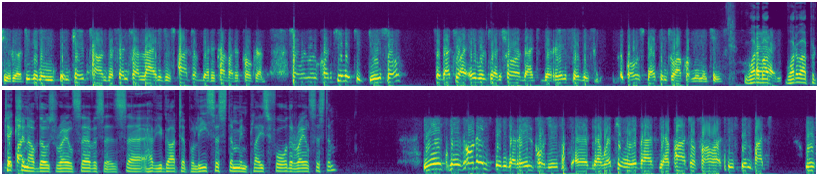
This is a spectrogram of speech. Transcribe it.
period. Even in, in Cape Town, the central line it is part of the recovery program. So we will continue to do so so that we are able to ensure that the rail service goes back into our communities. What about and what about protection of those rail services? Uh, have you got a police system in place for the rail system? Yes, there's always been the rail police. Uh, they're working with us. They are part of our system, but We've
